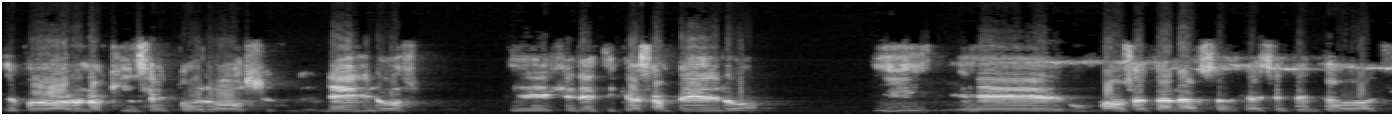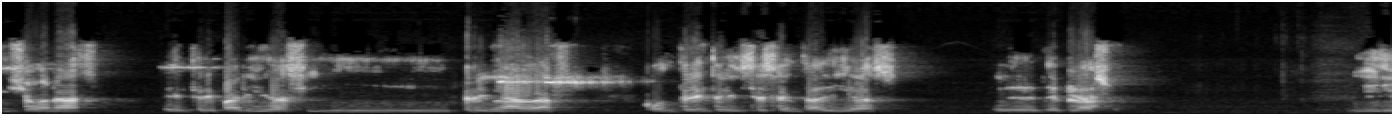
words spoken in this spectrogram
Después va a haber unos 15 toros negros de genética San Pedro. Y eh, vamos a tener cerca de 70 vaquillonas entre paridas y preñadas con 30 y 60 días eh, de plazo. Y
